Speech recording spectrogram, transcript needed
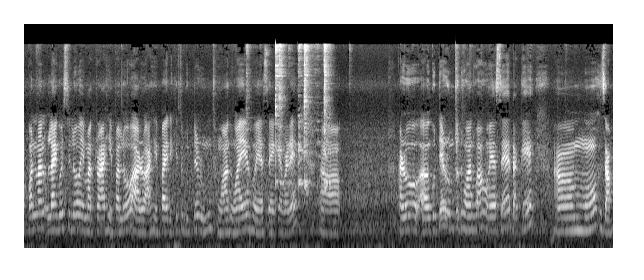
অকণমান ওলাই গৈছিলোঁ এইমাত্ৰ আহি পালোঁ আৰু আহি পাই দেখিছোঁ গোটেই ৰুম ধোঁৱা ধোঁৱাই হৈ আছে একেবাৰে। আৰু গোটেই ৰুমটো ধোঁৱা ধোঁৱা হৈ আছে তাকে মহ যাব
